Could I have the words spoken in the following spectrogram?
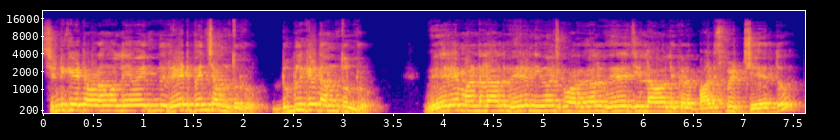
సిండికేట్ అవ్వడం వల్ల ఏమైతుంది? రేటు పెంచి అమ్ముతుండ్రు. డూప్లికేట్ అమ్ముతుండ్రు. వేరే మండలాలు వేరే నియోజకవర్గాలు వేరే జిల్లా వాళ్ళు ఇక్కడ పార్టిసిపేట్ చేయొద్దు.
